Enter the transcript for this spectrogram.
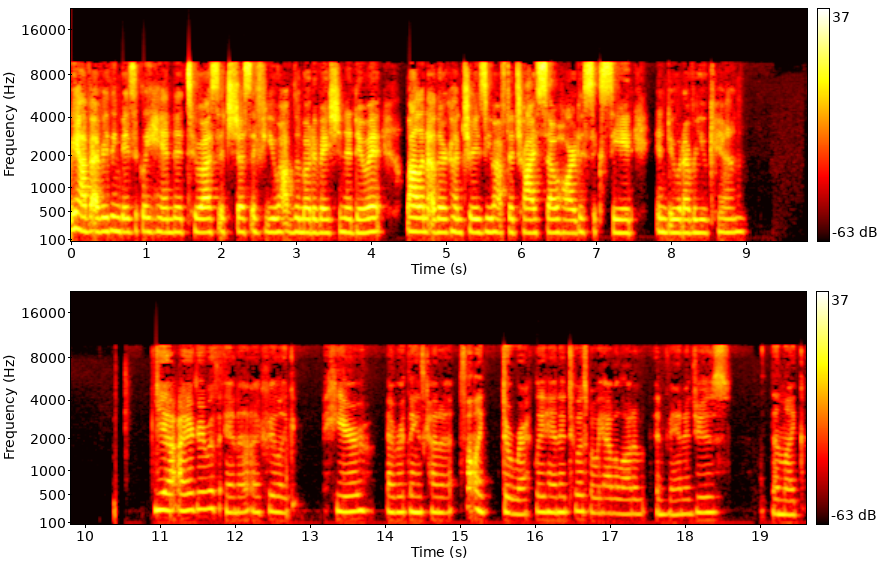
we have everything basically handed to us. It's just if you have the motivation to do it, while in other countries, you have to try so hard to succeed and do whatever you can. Yeah, I agree with Anna. I feel like here, everything is kind of, it's not like directly handed to us, but we have a lot of advantages than like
